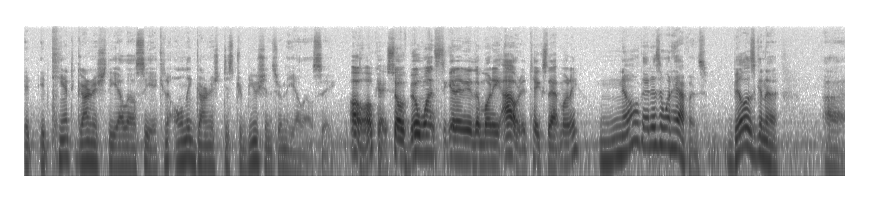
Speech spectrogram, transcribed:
It, it can't garnish the LLC. It can only garnish distributions from the LLC. Oh, okay. So if Bill wants to get any of the money out, it takes that money. No, that isn't what happens. Bill is going to, uh,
